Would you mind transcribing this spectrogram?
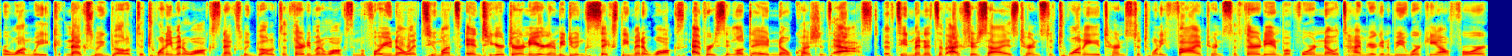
for one week. Next week, build up to 20 minute walks. Next week, build up to 30 minute walks. And before you know it, two months into your journey, you're going to be doing 60 minute walks every single day, no questions asked. 15 minutes of exercise turns to 20, turns to 25, turns to 30. And before no time, you're going to be working out for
